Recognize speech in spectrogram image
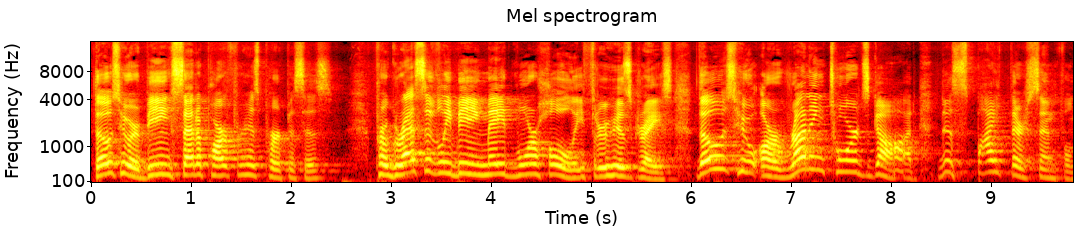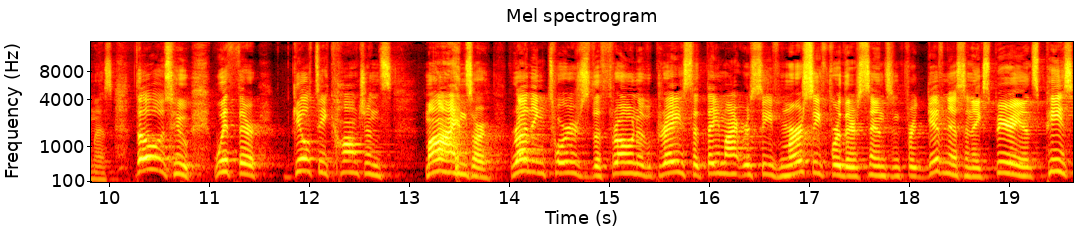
Those who are being set apart for his purposes, progressively being made more holy through his grace. Those who are running towards God despite their sinfulness. Those who, with their guilty conscience, minds are running towards the throne of grace that they might receive mercy for their sins and forgiveness and experience peace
